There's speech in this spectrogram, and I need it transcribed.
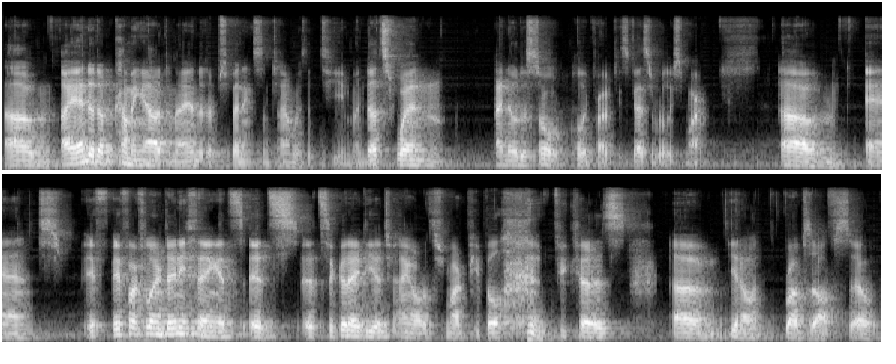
um, I ended up coming out and I ended up spending some time with the team. And that's when I noticed, oh, holy crap, these guys are really smart. Um, and if, if I've learned anything, it's it's it's a good idea to hang out with smart people because um, you know it rubs off. So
